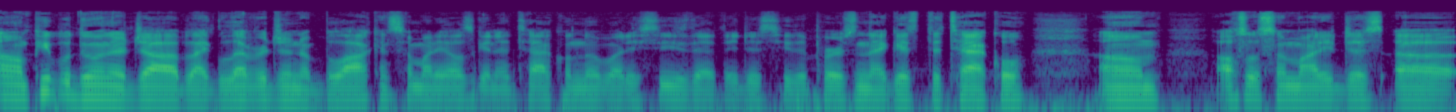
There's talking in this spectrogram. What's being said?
Um, people doing their job, like leveraging a block and somebody else getting a tackle. Nobody sees that. They just see the person that gets the tackle. Um, also, somebody just uh,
